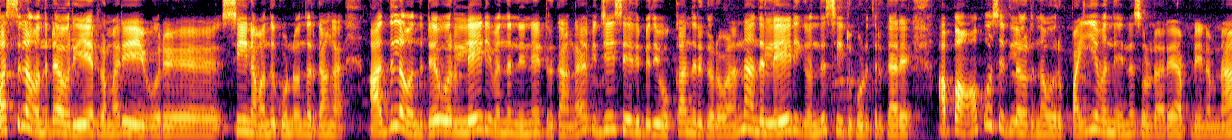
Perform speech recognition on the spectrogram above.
பஸ்ஸில் வந்துட்டு அவர் ஏறுற மாதிரி ஒரு சீனை வந்து கொண்டு வந்திருக்காங்க. அதில் வந்துட்டு ஒரு லேடி வந்து நின்றுட்டுருக்காங்க விஜய் சேதுபதி உட்காந்துருக்கிறவர் வந்து அந்த லேடிக்கு வந்து சீட்டு கொடுத்துருக்காரு. அப்போ ஆப்போசிட்டில் இருந்த ஒரு பையன் வந்து என்ன சொல்கிறாரு அப்படின்னம்னா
